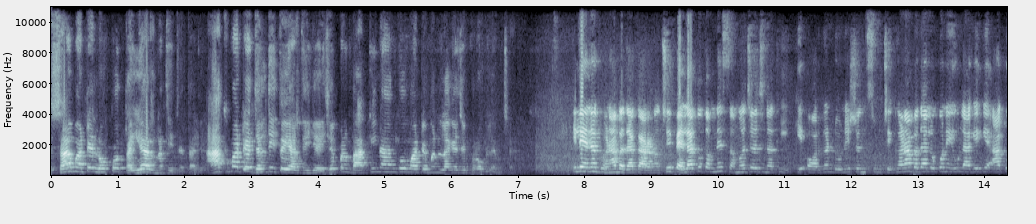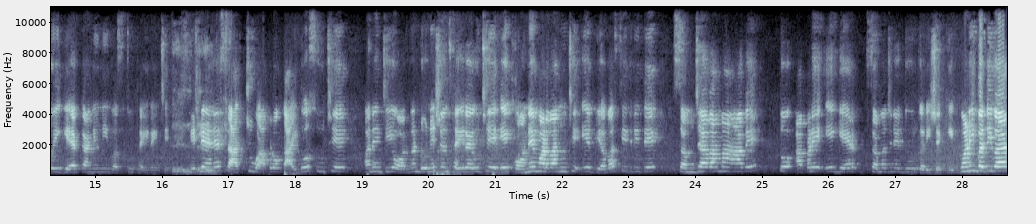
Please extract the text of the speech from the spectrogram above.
શા માટે લોકો તૈયાર નથી થતા? આંખ માટે જલ્દી તૈયાર થઈ જાય છે પણ બાકીના અંગો માટે મને લાગે છે પ્રોબ્લેમ છે. એટલે એના ઘણા બધા કારણો છે. પહેલા તો તમને સમજ જ નથી કે ઓર્ગન ડોનેશન શું છે. ઘણા બધા લોકોને એવું લાગે કે આ કોઈ ગેરકાનૂની વસ્તુ થઈ રહી છે. એટલે એને સાચું આપણો કાયદો શું છે અને જે ઓર્ગન ડોનેશન થઈ રહ્યું છે એ કોને મળવાનું છે એ વ્યવસ્થિત રીતે સમજાવવામાં આવે તો આપણે એ ગેરસમજને દૂર કરી શકીએ. ઘણી બધી વાર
